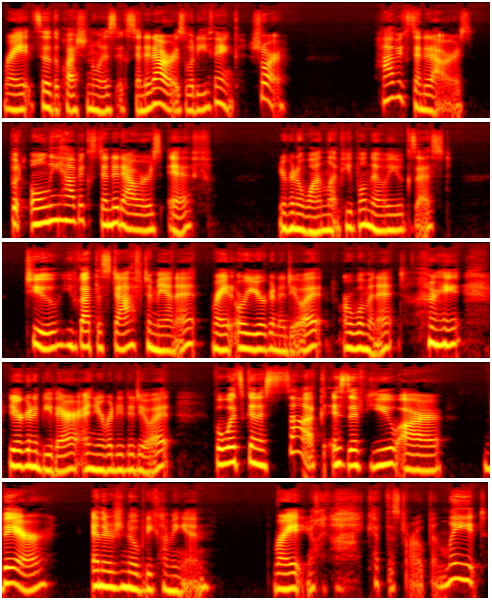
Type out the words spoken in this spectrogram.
Right. So the question was extended hours. What do you think? Sure. Have extended hours, but only have extended hours if you're going to one, let people know you exist. Two, you've got the staff to man it, right? Or you're going to do it or woman it, right? You're going to be there and you're ready to do it. But what's going to suck is if you are there and there's nobody coming in, right? You're like, oh, I kept the store open late.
